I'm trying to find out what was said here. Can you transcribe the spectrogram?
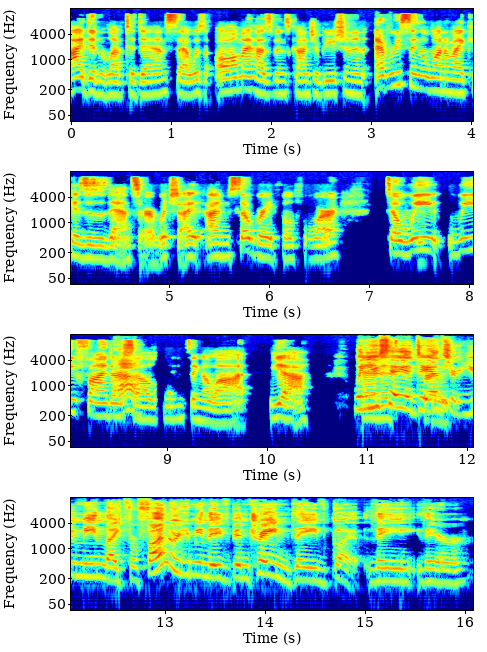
I didn't love to dance. That was all my husband's contribution. And every single one of my kids is a dancer, which I, I'm so grateful for. So we we find ourselves dancing a lot. Yeah. When and you say a dancer, great. you mean like for fun or you mean they've been trained, they've got they they're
